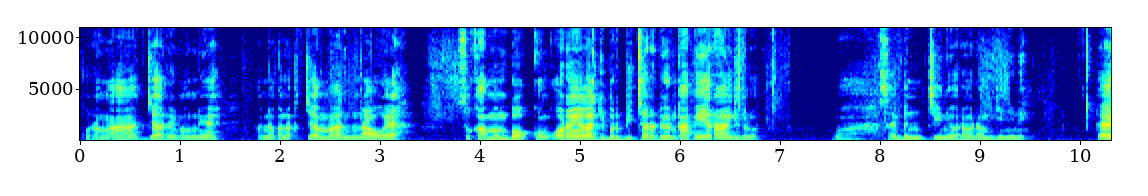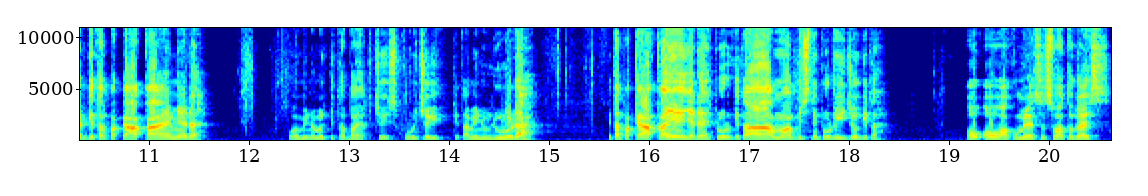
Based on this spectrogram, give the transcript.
kurang ajar emang nih ya. Anak-anak zaman now ya. Suka membokong orang yang lagi berbicara dengan kamera gitu loh. Wah, saya benci nih orang-orang begini nih. Ayo kita pakai AKM-nya dah. Wah, minuman kita banyak cuy, 10 cuy. Kita minum dulu dah. Kita pakai AKM aja deh. Peluru kita mau habis nih, peluru hijau kita. Oh, oh, aku melihat sesuatu, guys.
